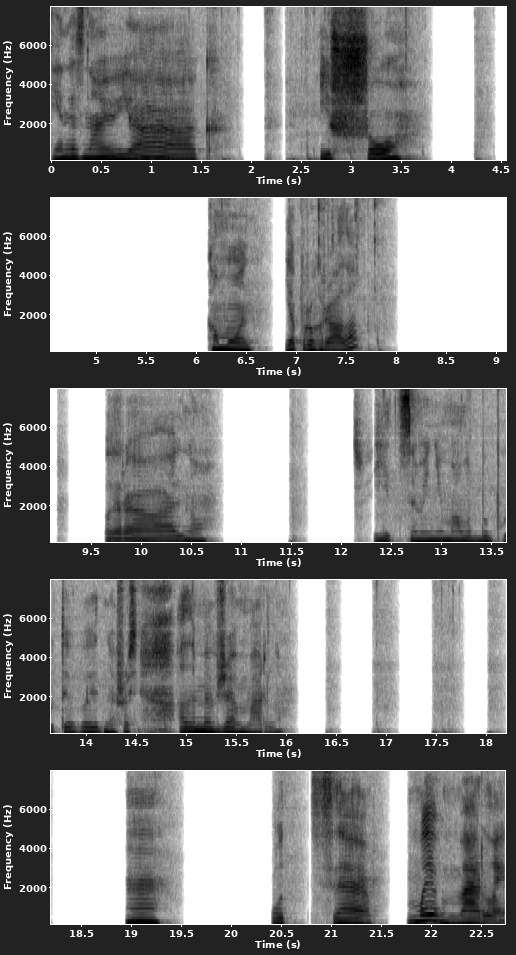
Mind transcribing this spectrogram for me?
Я не знаю як. І що? Камон, я програла? Реально. Звідси мені мало би бути видно щось, але ми вже вмерли. М. Оце. Ми вмерли.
